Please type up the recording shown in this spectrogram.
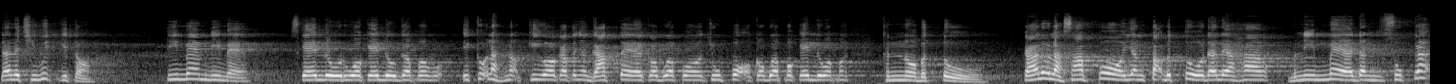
dalam ciwit kita. Timbang menimbang sekilo dua kilo ke apa ikutlah nak kira katanya gatal ke berapa cupok ke berapa kilo apa kena betul. Kalau lah siapa yang tak betul dalam hal menimbang dan suka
